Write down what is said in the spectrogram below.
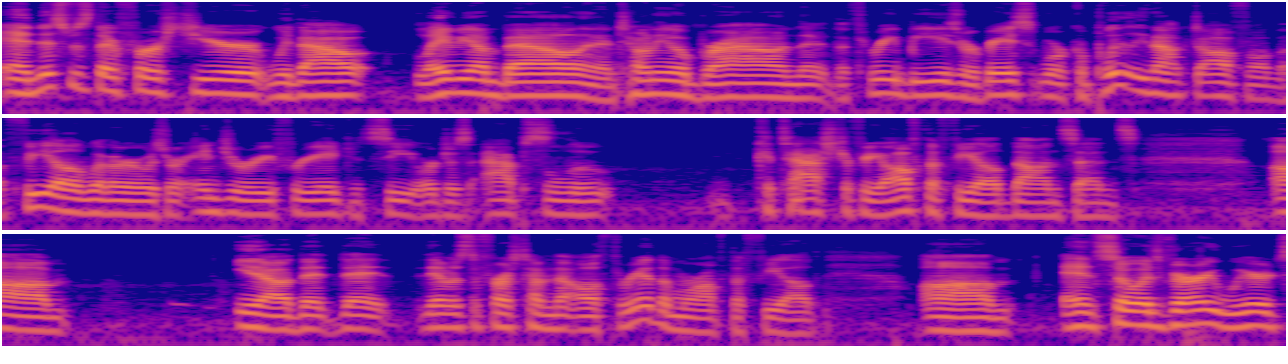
And this was their first year without Le'Veon Bell and Antonio Brown. The, the three Bs were basically were completely knocked off on the field, whether it was their injury, free agency, or just absolute catastrophe off the field nonsense. Um, you know that that that was the first time that all three of them were off the field. Um, and so it's very weird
